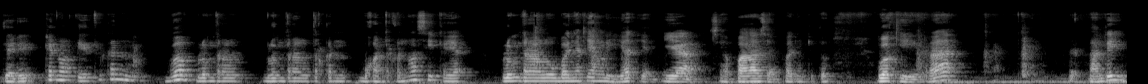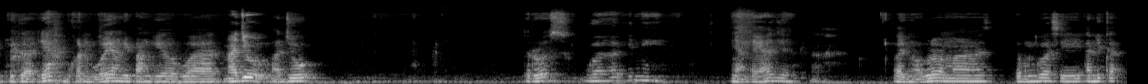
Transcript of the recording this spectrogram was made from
Jadi kan waktu itu kan gua belum terlalu belum terlalu terken bukan terkenal sih kayak belum terlalu banyak yang lihat ya. Iya. siapa siapanya gitu. Gua kira nanti juga ya bukan gue yang dipanggil buat Maju. maju. Terus gua ini nyantai aja. Lagi ngobrol sama temen gua si Andika.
